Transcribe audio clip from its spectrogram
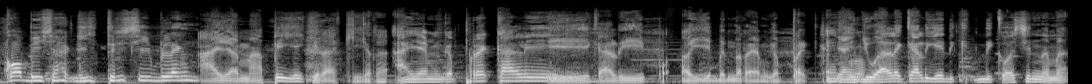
kok bisa gitu sih bleng? Ayam api ya kira-kira? Ayam geprek kali. Iya kali, oh iya bener ayam geprek. Eh, Yang gua- jualnya kali ya di, di kosin sama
